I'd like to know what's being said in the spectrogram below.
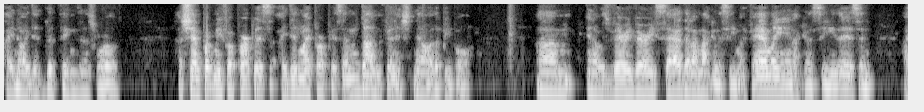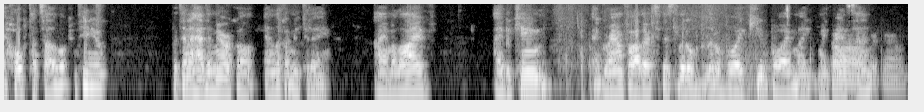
I know I did good things in this world. Hashem put me for a purpose. I did my purpose. I'm done, finished. Now other people. Um, and I was very, very sad that I'm not going to see my family and not going to see this. And I hope Hatzalah will continue. But then I had the miracle, and look at me today. I am alive. I became a grandfather to this little little boy, cute boy, my my grandson, Oh,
